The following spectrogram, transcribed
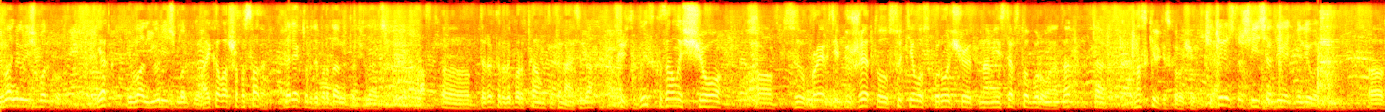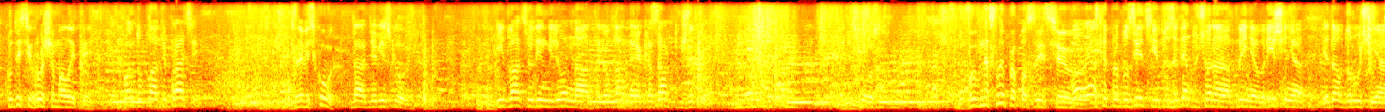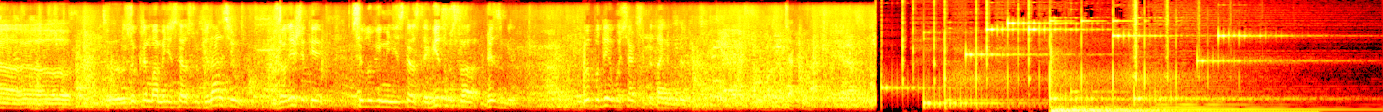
Іван Юрійович Марко. Як? Іван Юрійович Марко. А яка ваша посада? Директор департаменту фінансів. А, е, директор департаменту фінансів. Да? Скажіть, ви сказали, що е, в проєкті бюджету суттєво скорочують на Міністерство оборони, так? Так. Наскільки скорочують? 469 мільйонів. Е, Куди ці гроші мали йти? Фонд оплати праці Для військових? да, для військових. І 21 мільйон на переобладнання казарм житло. Ви внесли пропозицію? Ми внесли пропозиції. Президент вчора прийняв рішення і дав доручення, е, е, зокрема Міністерству фінансів, залишити силові міністерства і відомства без змін. Ми подивимося, як це питання буде. Дякую.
